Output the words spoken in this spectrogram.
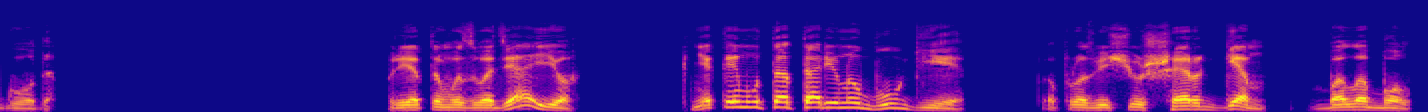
года. При этом возводя ее к некоему татарину Буге по прозвищу Шерген, Балабол,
